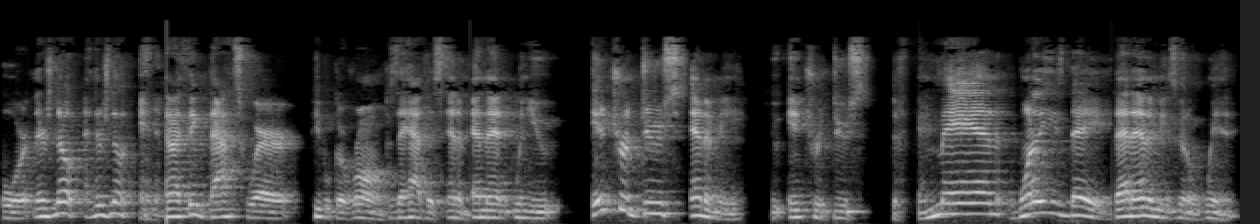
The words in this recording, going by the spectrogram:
or there's no there's no enemy. And I think that's where people go wrong because they have this enemy. And then when you introduce enemy, you introduce the man, one of these days that enemy is going to win.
